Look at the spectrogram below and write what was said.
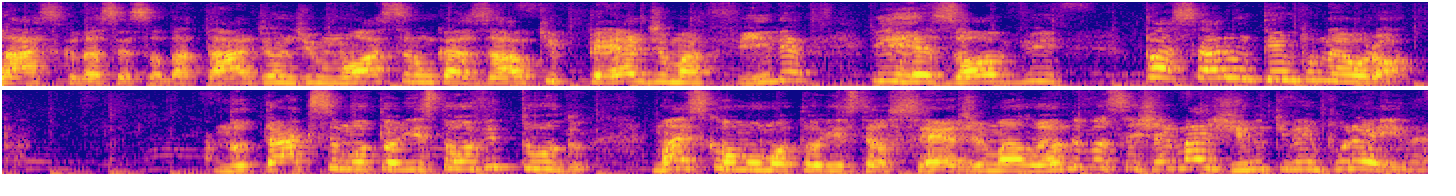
Clássico da sessão da tarde, onde mostra um casal que perde uma filha e resolve passar um tempo na Europa. No táxi o motorista ouve tudo, mas como o motorista é o Sérgio Malandro, você já imagina o que vem por aí, né?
